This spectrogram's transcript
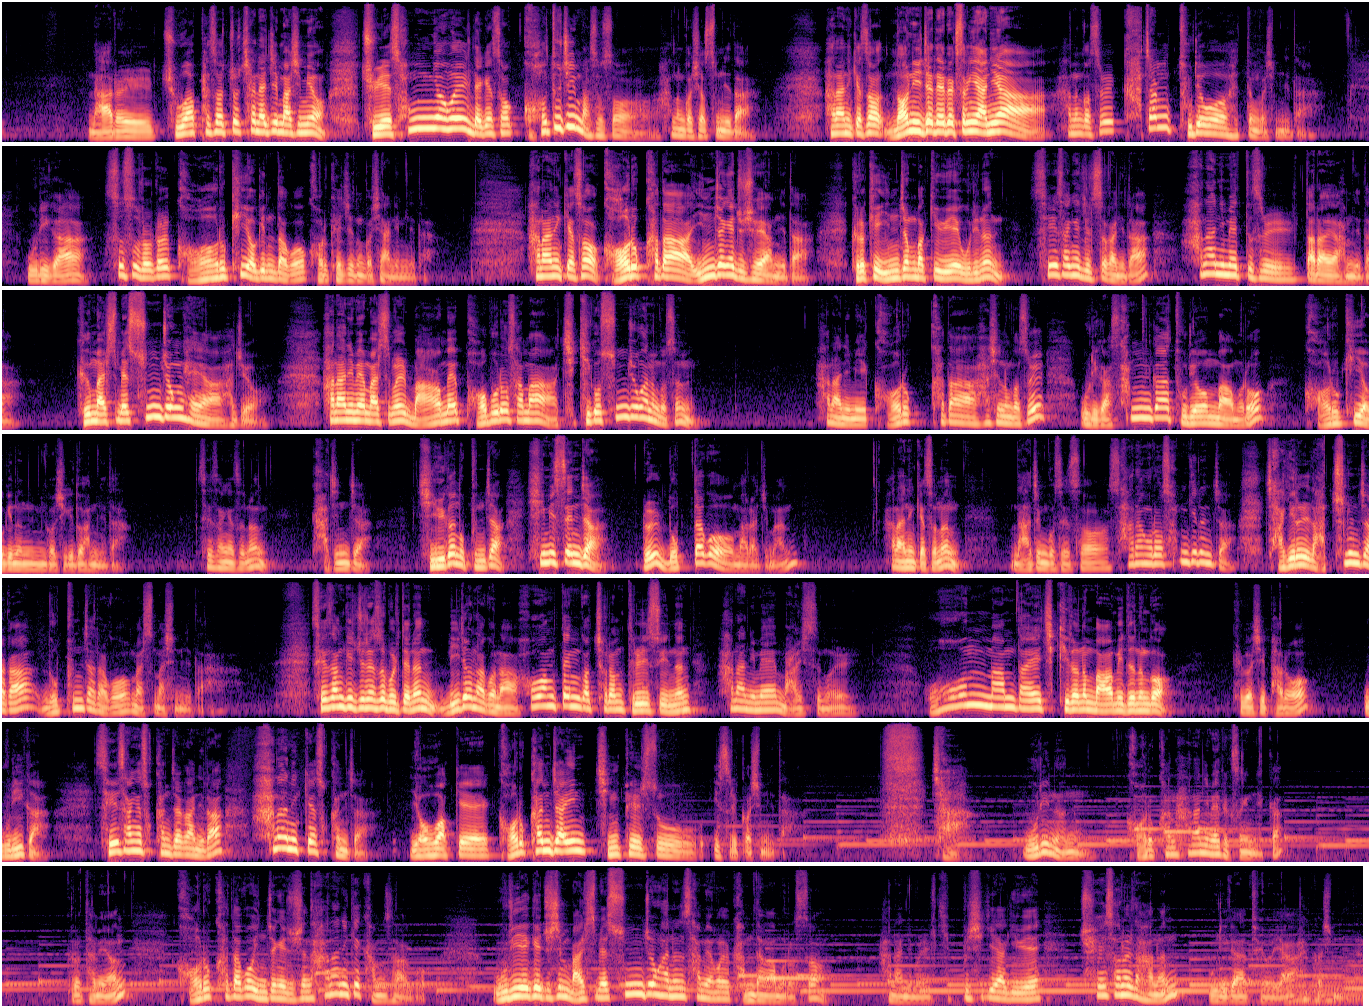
나를 주 앞에서 쫓아내지 마시며 주의 성령을 내게서 거두지 마소서 하는 것이었습니다. 하나님께서 넌 이제 내 백성이 아니야 하는 것을 가장 두려워했던 것입니다. 우리가 스스로를 거룩히 여긴다고 거룩해지는 것이 아닙니다. 하나님께서 거룩하다 인정해 주셔야 합니다. 그렇게 인정받기 위해 우리는 세상의 질서가 아니라 하나님의 뜻을 따라야 합니다. 그 말씀에 순종해야 하죠. 하나님의 말씀을 마음의 법으로 삼아 지키고 순종하는 것은 하나님이 거룩하다 하시는 것을 우리가 삼가 두려운 마음으로 거룩히 여기는 것이기도 합니다. 세상에서는 가진 자, 지위가 높은 자, 힘이 센 자를 높다고 말하지만 하나님께서는 낮은 곳에서 사랑으로 섬기는 자, 자기를 낮추는 자가 높은 자라고 말씀하십니다. 세상 기준에서 볼 때는 미련하거나 허황된 것처럼 들릴 수 있는 하나님의 말씀을 온 마음 다해 지키려는 마음이 드는 것, 그것이 바로 우리가 세상에 속한 자가 아니라 하나님께 속한 자, 여호와께 거룩한 자인 징표일 수 있을 것입니다. 자, 우리는 거룩한 하나님의 백성입니까? 그렇다면 거룩하다고 인정해 주신 하나님께 감사하고 우리에게 주신 말씀에 순종하는 사명을 감당함으로써 하나님을 기쁘시게 하기 위해 최선을 다하는 우리가 되어야 할 것입니다.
